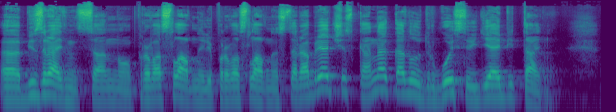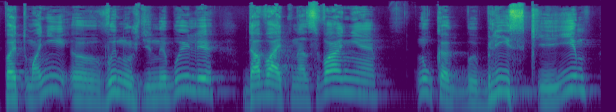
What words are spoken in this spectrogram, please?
э, без разницы оно православное или православное старообрядческое, она оказывалась в другой среде обитания. Поэтому они вынуждены были давать названия, ну как бы близкие им,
